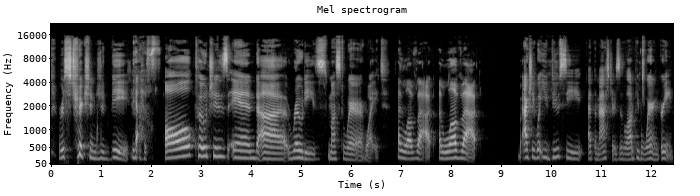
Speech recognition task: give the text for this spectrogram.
restriction should be. Yes. All coaches and uh, roadies must wear white. I love that. I love that. Actually, what you do see at the Masters is a lot of people wearing green.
